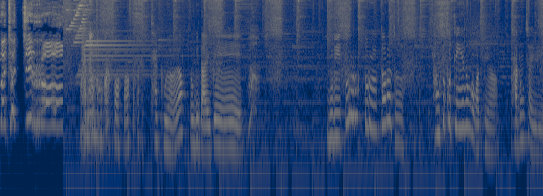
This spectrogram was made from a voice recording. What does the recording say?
맞췄지롱. 하나 먹어. 잘 보여요? 여기 날개에. 헉! 물이 또르륵 또르륵 떨어져. 방수 코팅 해놓은 것 같아요. 자동차 유리.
